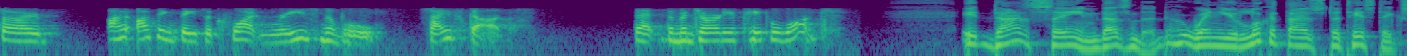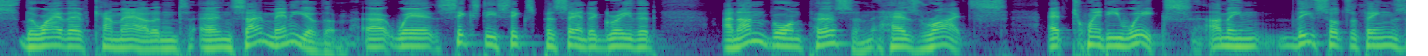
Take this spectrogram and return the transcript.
So I, I think these are quite reasonable safeguards that the majority of people want. It does seem, doesn't it, when you look at those statistics, the way they've come out, and, and so many of them, uh, where 66% agree that an unborn person has rights at 20 weeks. I mean, these sorts of things,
